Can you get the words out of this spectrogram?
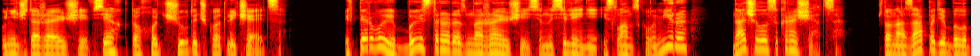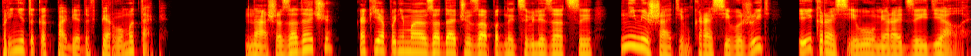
уничтожающие всех, кто хоть чуточку отличается и впервые быстро размножающееся население исламского мира начало сокращаться, что на Западе было принято как победа в первом этапе. Наша задача, как я понимаю задачу западной цивилизации, не мешать им красиво жить и красиво умирать за идеалы.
